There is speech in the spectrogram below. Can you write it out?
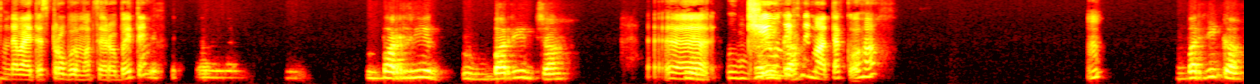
Давайте спробуємо це робити. Барі... Баріджа. Е, G у них нема такого. Баріга.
